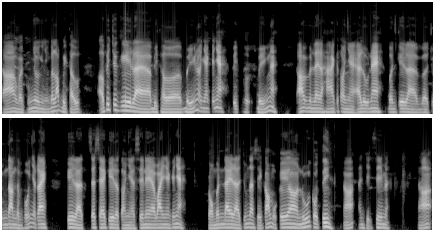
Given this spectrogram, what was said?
đó và cũng như những cái lóc biệt thự. Ở phía trước kia là biệt thự biển rồi nha cả nhà biệt thự biển này đó bên đây là hai cái tòa nhà Aluna bên kia là về trung tâm thành phố Nha Trang kia là xe xe kia là tòa nhà Senea bay nha cả nhà. Còn bên đây là chúng ta sẽ có một cái uh, núi Cô Tiên đó anh chị xem nè. Đó.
